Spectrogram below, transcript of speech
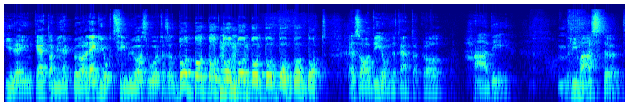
híreinket, aminekből a legjobb című az volt, az a dot dot dot dot dot dot dot dot dot dot. Ez a Day of the Tentacle HD? Remastered?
